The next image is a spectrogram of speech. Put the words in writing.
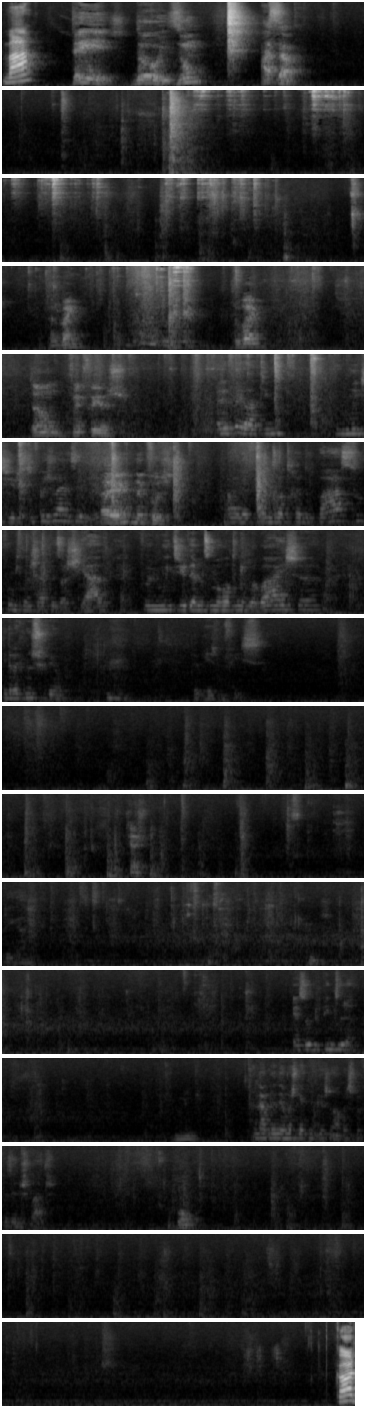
Vá. 3, 2, 1, ação! Estás bem? Estou bem. Então, como é que foi hoje? Olha, foi ótimo. Foi muito giro. Estive com a Joana, sabia? Ah é? Onde é que foste? Olha, fomos ao Terreiro do Passo, fomos lanchar depois ao Chiado. Foi muito giro, demos uma voltinha pela Baixa. Ainda bem que não choveu. Foi mesmo fixe. É sobre pintura. Bonito. Ando a aprender umas técnicas novas para fazer os quadros. Bom. Corta.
